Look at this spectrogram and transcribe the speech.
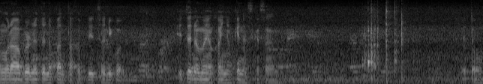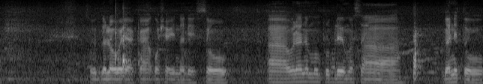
Yung rubber na to na pantakip dito sa likod. Ito naman yung kanyang kinaskasan. Ito. So, dalawa yan. Kaya ko siya inalis. So, ah wala namang problema sa ganito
